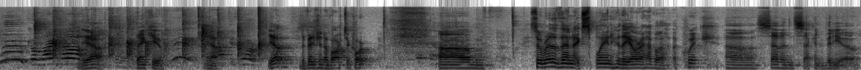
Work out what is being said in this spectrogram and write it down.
Woo, go Mindcom! Yeah, thank you. Yeah. Yep, Division of Octocorp. Um, so rather than explain who they are, I have a, a quick uh, seven second video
